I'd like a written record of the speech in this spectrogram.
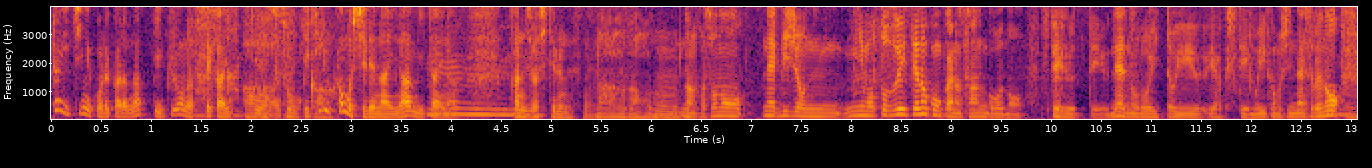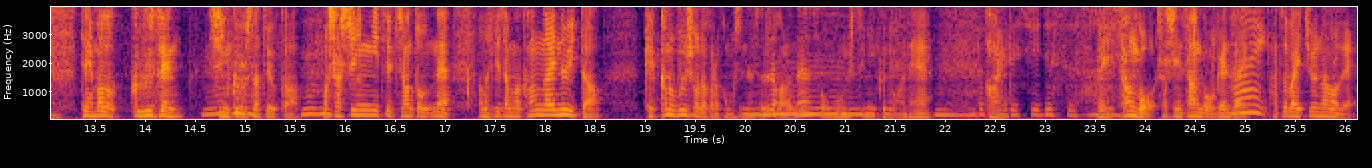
対一にこれからなっていくような世界っていうのができるかもしれないなみたいな感じはしてるんですね。なるほどなるほど、うん。なんかそのねビジョンに基づいての今回の3号のスペルっていうね呪いという訳してもいいかもしれない。それのテーマが偶然シンクロしたというか、うん。まあ、写真についてちゃんとねあの日比さんが考え抜いた結果の文章だからかもしれないですよね。だからねそう本質に行くのはね。うんだから嬉しいです。はい。えー、3号写真3号現は在い。発売中なので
